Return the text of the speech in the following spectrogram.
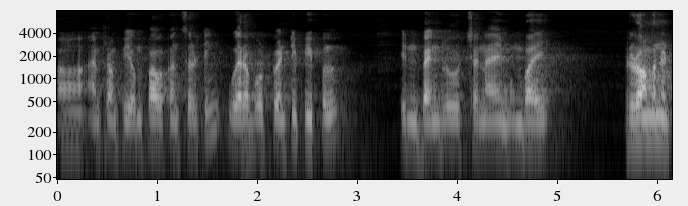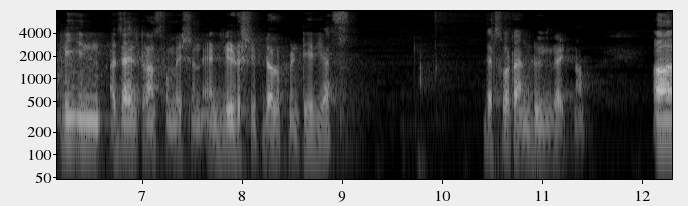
Uh, I am from PM Power Consulting, we are about 20 people in Bangalore, Chennai, Mumbai, predominantly in agile transformation and leadership development areas. That is what I am doing right now. Uh,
